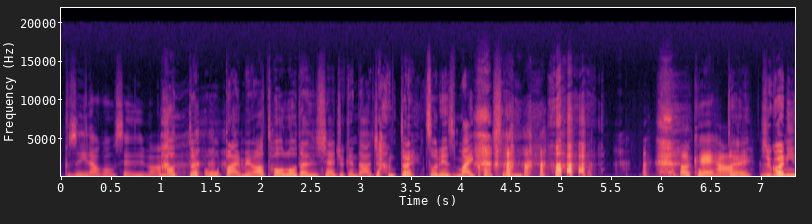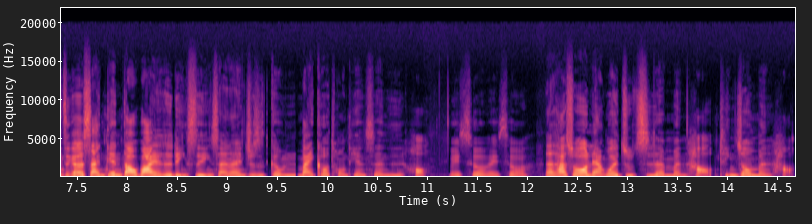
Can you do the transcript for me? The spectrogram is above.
不是你老公生日吗？哦，对，我本来没有要透露，但是现在就跟大家讲，对，昨天是 Michael 生日。OK，好。对，如果你这个闪电刀疤也是零四零三，那你就是跟 Michael 同天生日，好。没错，没错。那他说，两位主持人们好，听众们好，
